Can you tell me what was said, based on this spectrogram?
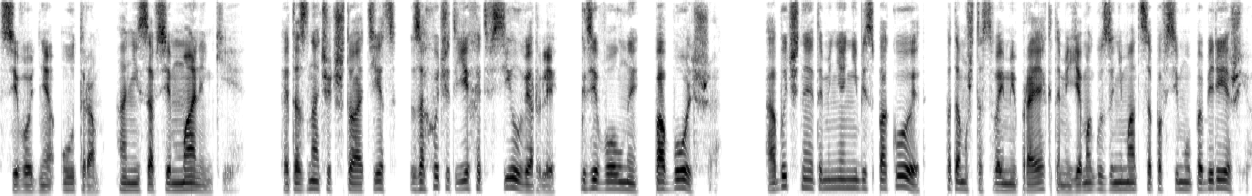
Сегодня утром они совсем маленькие. Это значит, что отец захочет ехать в Силверли, где волны побольше. Обычно это меня не беспокоит, потому что своими проектами я могу заниматься по всему побережью.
